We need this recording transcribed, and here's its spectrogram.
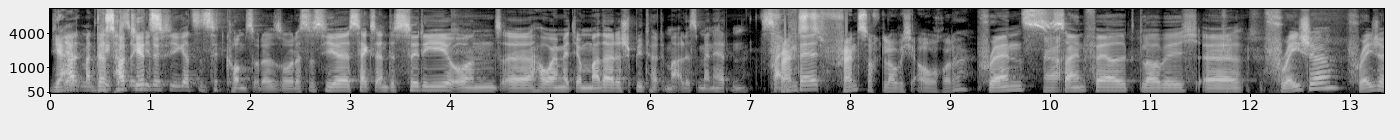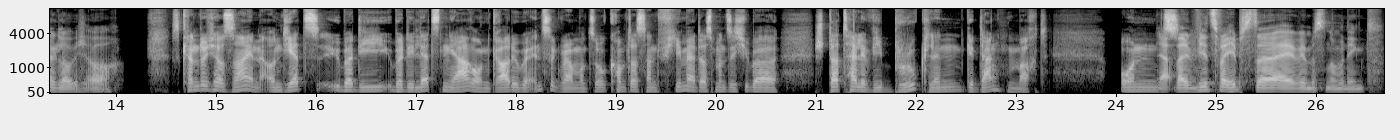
Ja, man das hat irgendwie jetzt. durch die ganzen Sitcoms oder so. Das ist hier Sex and the City und äh, How I Met Your Mother, das spielt halt immer alles in Manhattan. Friends, Seinfeld, Friends doch, glaube ich, auch, oder? Friends, Ja. Seinfeld, glaube ich. Äh, Frasier? Frasier, glaube ich auch. Es kann durchaus sein. Und jetzt über die, über die letzten Jahre und gerade über Instagram und so kommt das dann viel mehr, dass man sich über Stadtteile wie Brooklyn Gedanken macht. Und Ja, weil wir zwei Hipster, ey, wir müssen unbedingt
